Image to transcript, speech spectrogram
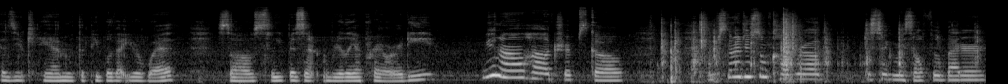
as you can with the people that you're with. So sleep isn't really a priority. You know how trips go. I'm just going to do some cover up just to make myself feel better.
